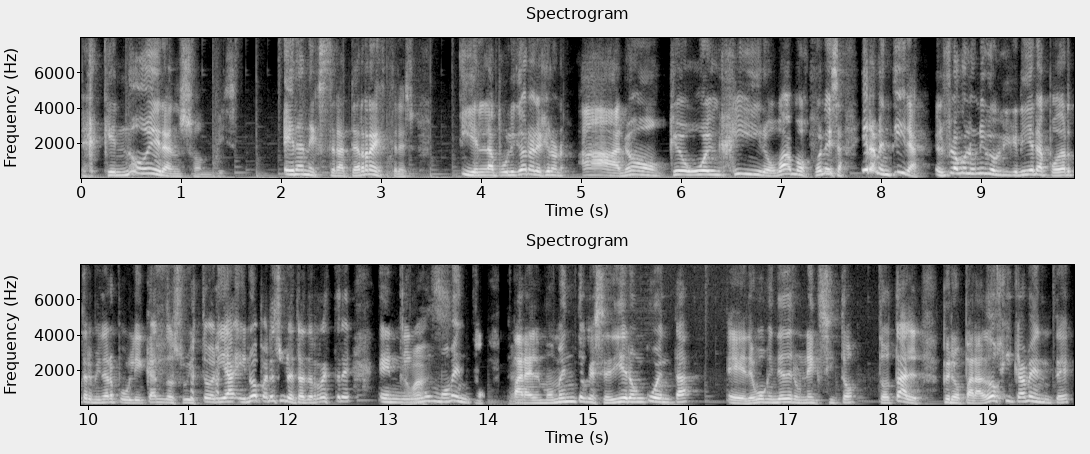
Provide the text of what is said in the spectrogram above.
es que no eran zombies, eran extraterrestres. Y en la publicadora le dijeron, ah, no, qué buen giro, vamos con esa. Y era mentira. El flaco lo único que quería era poder terminar publicando su historia y no aparece un extraterrestre en ningún momento. Para el momento que se dieron cuenta, eh, The Walking Dead era un éxito total. Pero paradójicamente,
